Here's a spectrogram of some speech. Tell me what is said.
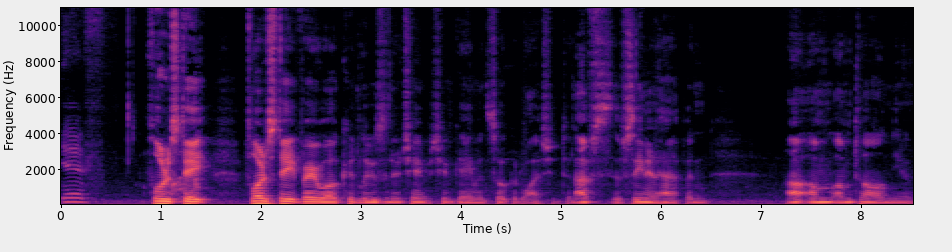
If Florida State, Florida State very well could lose in a championship game, and so could Washington. I've, I've seen it happen. I, I'm I'm telling you.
